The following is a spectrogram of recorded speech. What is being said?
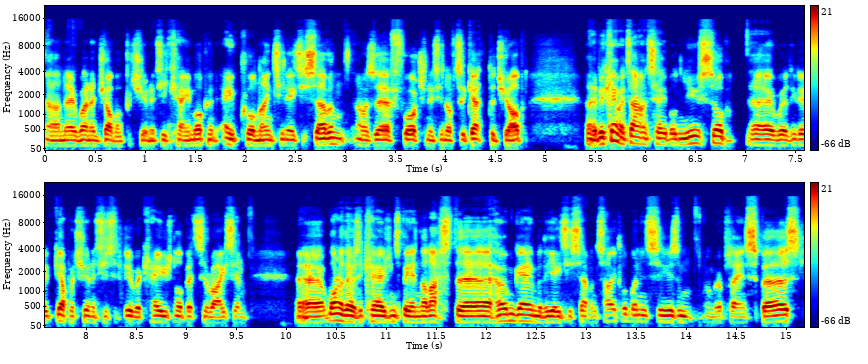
And uh, when a job opportunity came up in April 1987, I was uh, fortunate enough to get the job. And it became a downtable news sub uh, with the opportunity to do occasional bits of writing. Uh, one of those occasions being the last uh, home game of the 87 title winning season when we were playing Spurs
